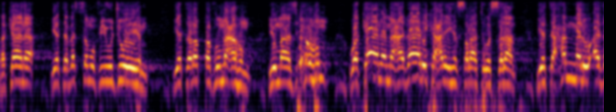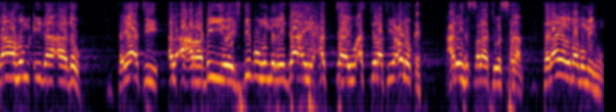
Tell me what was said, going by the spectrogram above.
فكان يتبسم في وجوههم يتلطف معهم يمازحهم وكان مع ذلك عليه الصلاة والسلام يتحمل أذاهم إذا آذوه. فيأتي الأعرابي ويجذبه من ردائه حتى يؤثر في عنقه عليه الصلاة والسلام فلا يغضب منه.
